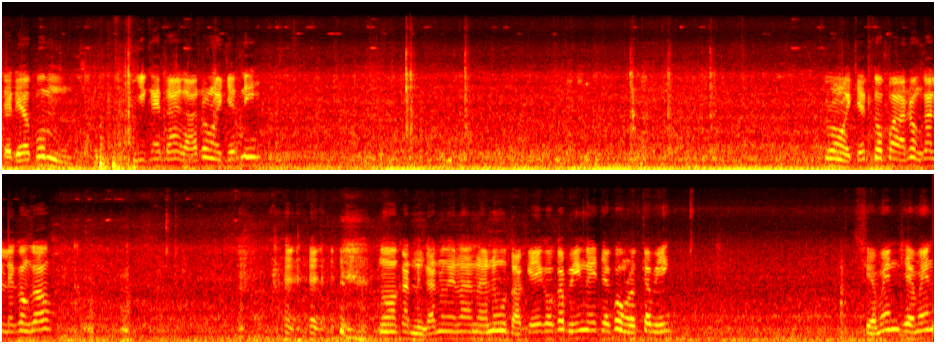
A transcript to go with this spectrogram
แต่เดี๋ยวผมยิงให้ได้หลาตรงไหนเจ็ดนี่ตร งไหนเจ็ดก็ป่าตรงกันเลยของเขานัวกันหนึ่งกันเวลานะนู่นตาเกก็กระเบงเลยจะก้องรถกระเบงเสียแมนเสียแม่น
